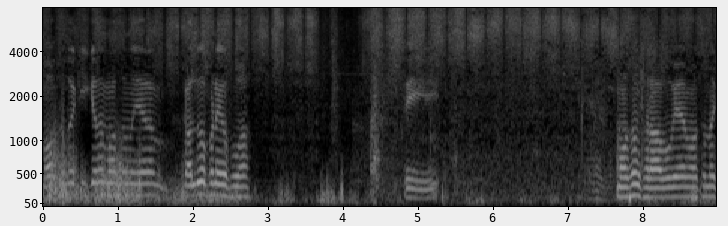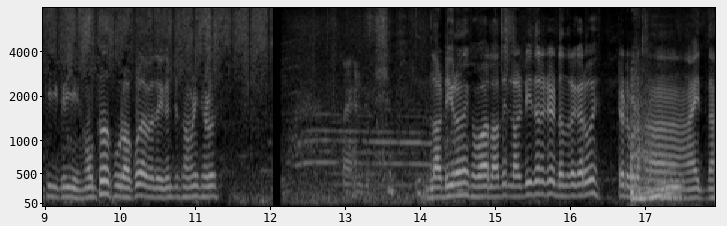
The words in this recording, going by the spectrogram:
ਮੌਸਮ ਦਾ ਕੀ ਕਹਿੰਦਾ ਮੌਸਮ ਯਾਰ ਕੱਲ ਨੂੰ ਆਪਣੇ ਉਹ ਆ। ਤੇ ਮੌਸਮ ਖਰਾਬ ਹੋ ਗਿਆ ਯਾਰ, ਮੌਸਮ ਦਾ ਕੀ ਕਰੀਏ? ਉਧਰ ਪੂਰਾ ਕੋਲਾ ਵੇ ਦੇ ਗੰਜੂ ਸਾਹਮਣੇ ਛੜੋ ਲਾਡੀ ਉਹਨਾਂ ਨੇ ਖਵਾ ਲਾ ਦੇ ਲਾਡੀ ਦਾ ਢਿੱਡ ਅੰਦਰ ਕਰ ਓਏ ਢਿੱਡ ਬੜ। ਹਾਂ ਇਦਾਂ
